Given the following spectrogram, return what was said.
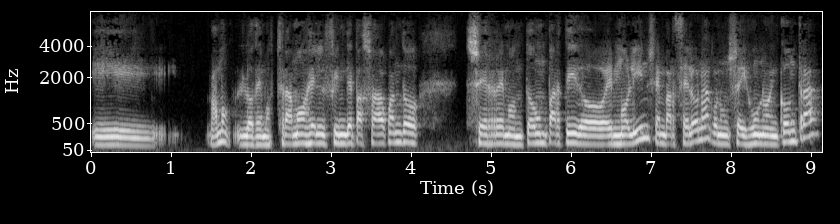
y vamos, lo demostramos el fin de pasado cuando se remontó un partido en Molins, en Barcelona, con un 6-1 en contra,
